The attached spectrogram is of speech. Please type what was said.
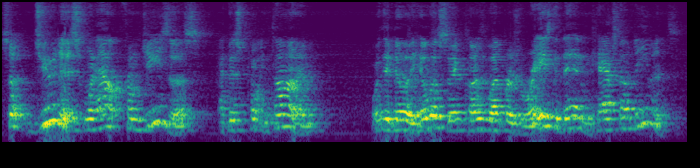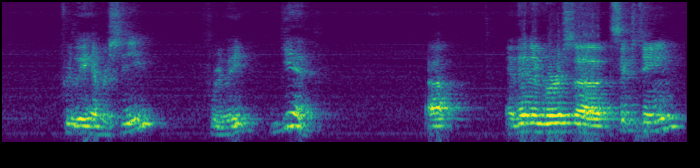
So Judas went out from Jesus at this point in time with the ability to heal the sick, cleanse lepers, raise the dead, and cast out demons. Freely have received, freely give. Uh, and then in verse uh, 16,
